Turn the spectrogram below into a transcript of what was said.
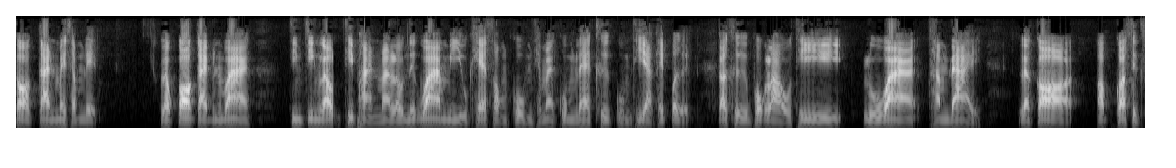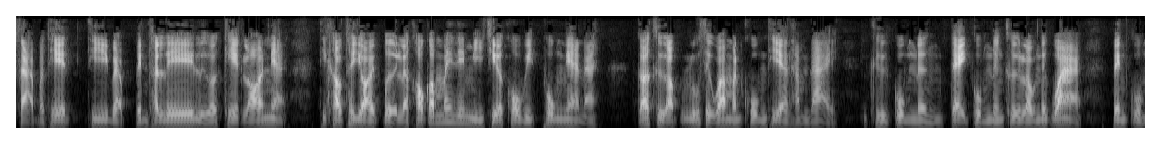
ก็กั้นไม่สำเร็จ แล้วก็กลายเป็นว่าจริง ๆ แล้วที่ผ่านมาเรานึกว่ามีอยู่แค่สองกลุ่มใช่ไหมกลุ่มแรกคือกลุ่มที่อยากให้เปิด ก็คือพวกเราที่รู้ว่าทำได้ แล้วก็ ออฟก็ศึกษาประเทศที่แบบเป็นทะเลหรือว่าเขตร้อนเนี่ย ที่เขาทยอยเปิดแล้วเขาก็ไม่ได้มีเชื้อโควิดพุ่งเนี่ยนะก็คือออฟรู้สึกว่ามันคุ้มที่จะทำได้ คือกลุ่มหนึ่งแต่อีกกลุ่มหนึ่งคือเรานึกว่าเป็นกลุ่ม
